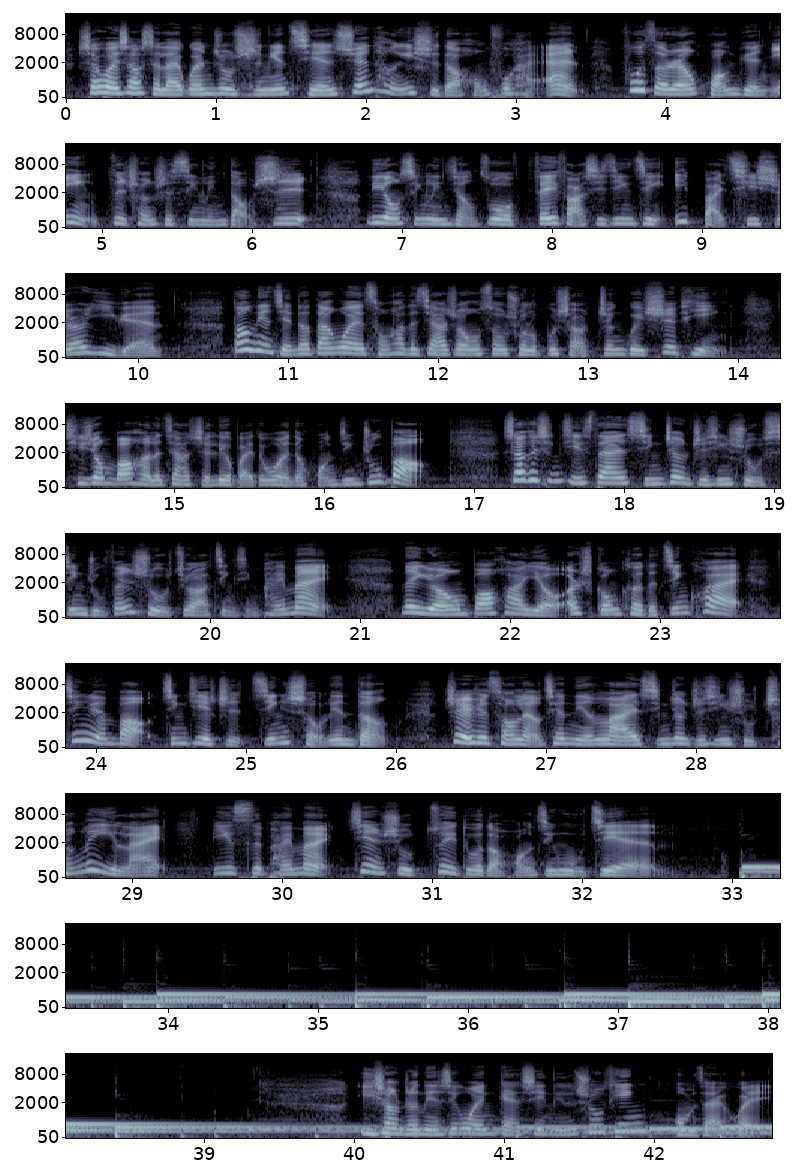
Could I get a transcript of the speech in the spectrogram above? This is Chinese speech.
社会消息来关注，十年前喧腾一时的鸿福海岸负责人黄元印自称是心灵导师，利用心灵讲座非法吸金近一百七十二亿元。当年检调单位从他的家中搜出了不少珍贵饰品，其中包含了价值六百多万的黄金珠宝。下个星期三，行政执行署新竹分署就要进行拍卖，内容包括有二十公克的金块、金元宝、金戒指、金手链等。这也是从两千年来行政执行署成立以来依次拍卖件数最多的黄金物件。以上整点新闻，感谢您的收听，我们再会。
